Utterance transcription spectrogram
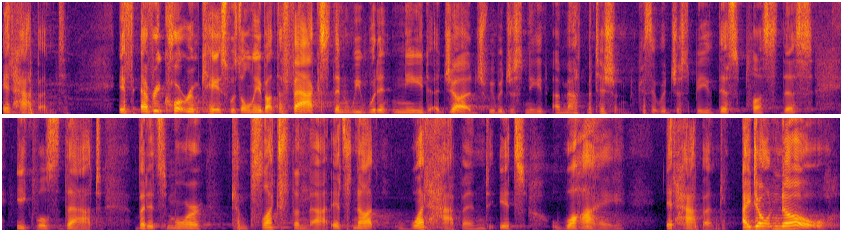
it happened. If every courtroom case was only about the facts, then we wouldn't need a judge. We would just need a mathematician because it would just be this plus this equals that. But it's more complex than that. It's not what happened, it's why it happened. I don't know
